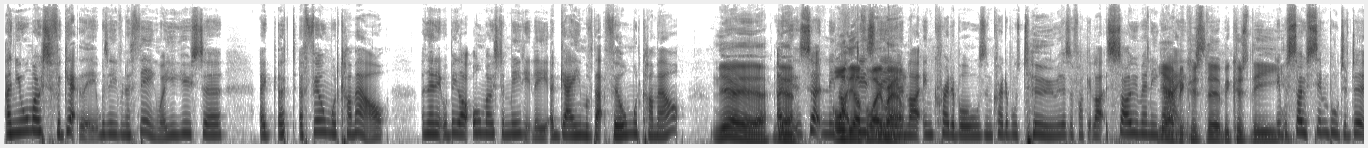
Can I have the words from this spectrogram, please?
and you almost forget that it was even a thing where you used to a, a, a film would come out and then it would be like almost immediately a game of that film would come out Yeah, yeah, yeah, and yeah. it's certainly Or like the other Disney way round. and like Incredibles Incredibles 2 there's a fucking like so many games Yeah, because the because the it was so simple to do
